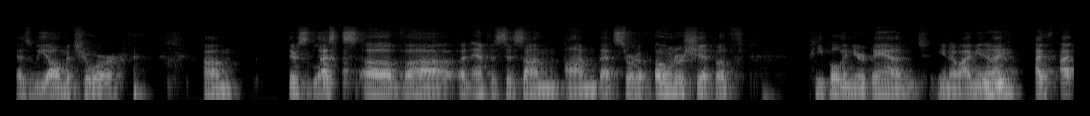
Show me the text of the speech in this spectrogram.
as we all mature, um, there's less of uh, an emphasis on on that sort of ownership of people in your band. You know, I mean, mm-hmm. and I've, I've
